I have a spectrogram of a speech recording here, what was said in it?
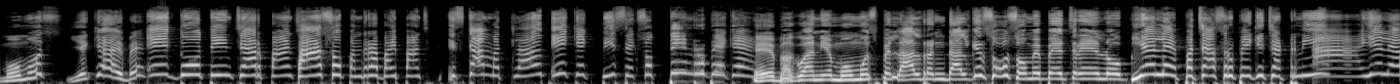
मोमोस ये क्या है बे? एक दो तीन चार पाँच पाँच सौ पंद्रह बाई पाँच। इसका मतलब एक एक पीस एक सौ तीन रूपए के हे। भगवान ये मोमोस पे लाल रंग डाल के सौ सौ में बेच रहे हैं लोग। ये ले पचास रूपए की चटनी। आ, ये ले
